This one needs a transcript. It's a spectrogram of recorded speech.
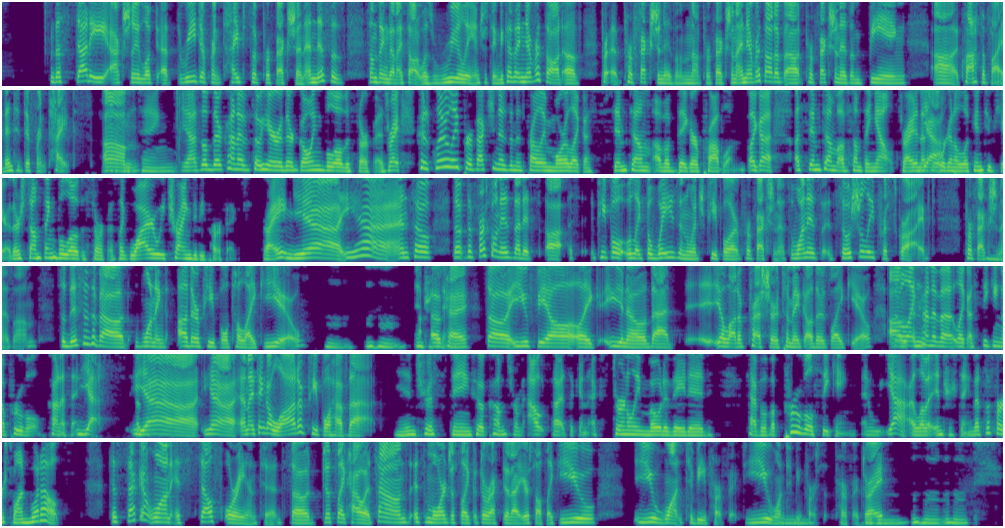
The study actually looked at three different types of perfection. And this is something that I thought was really interesting because I never thought of per- perfectionism, not perfection. I never thought about perfectionism being uh, classified into different types. Um, Interesting. Yeah. So they're kind of, so here they're going below the surface, right? Because clearly perfectionism is probably more like a symptom of a bigger problem, like a, a symptom of something else, right? And that's Yeah. what we're going to look into here. There's something below the surface. Like, why are we trying to be perfect? Right? Yeah, yeah. And so the the first one is that it's uh people like the ways in which people are perfectionists. One is socially prescribed perfectionism. So this is about wanting other people to like you. Hmm. Mm-hmm. Interesting. Okay. So you feel like, you know, that eh, a lot of pressure to make others like you. So Um, like and- kind of a, like a seeking approval kind of thing. Yes. Okay. Yeah. Yeah. And I think a lot of people have that. Interesting. So it comes from outside. It's like an externally motivated type of approval seeking. And yeah, I love it. Interesting. That's the first one. What else? The second one is self oriented. So just like how it sounds, it's more just like directed at yourself. Like you, you want to be perfect. You want to be Mm. pers- perfect, right? Mm-hmm, hmm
